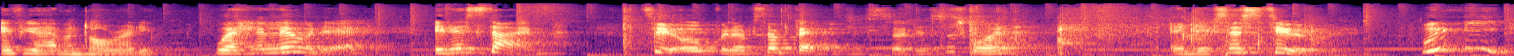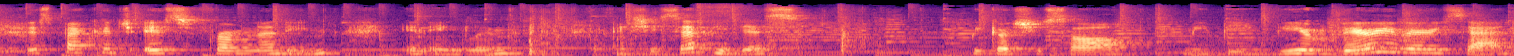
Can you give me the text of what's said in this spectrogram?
If you haven't already. Well, hello there. It is time to open up some packages. So this is one and this is two. Whee! This package is from Nadine in England and she sent me this because she saw me being very, very sad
